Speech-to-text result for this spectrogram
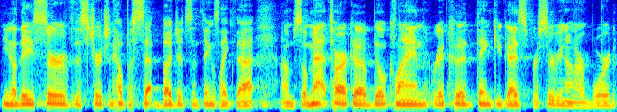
you know, they serve this church and help us set budgets and things like that. Um, so, Matt Tarka, Bill Klein, Rick Hood, thank you guys for serving on our board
